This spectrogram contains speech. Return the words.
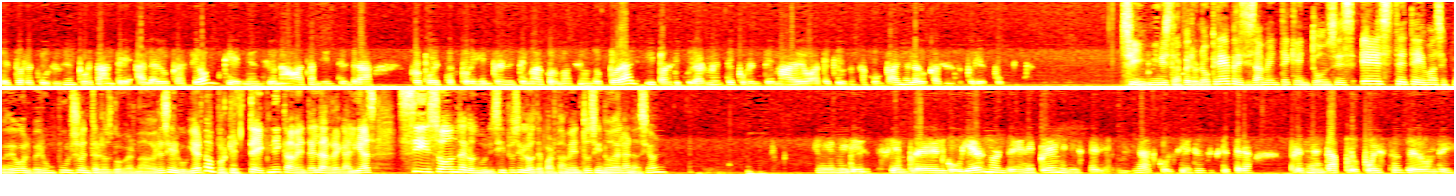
estos recursos importantes a la educación, que mencionaba también tendrá propuestas, por ejemplo, en el tema de formación doctoral y particularmente por el tema de debate que nos acompaña, la educación superior pública. Sí, ministra, pero ¿no cree precisamente que entonces este tema se puede volver un pulso entre los gobernadores y el gobierno? Porque técnicamente las regalías sí son de los municipios y los departamentos y no de la nación. Eh, mire, siempre el gobierno, el DNP, el Ministerio de las Conciencias, etcétera, presenta propuestas de dónde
